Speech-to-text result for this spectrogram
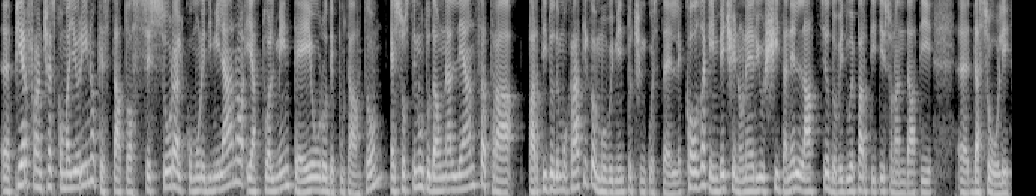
eh, Pier Francesco Maiorino, che è stato assessore al comune di Milano e attualmente è eurodeputato, è sostenuto da un'alleanza tra Partito Democratico e Movimento 5 Stelle, cosa che invece non è riuscita nel Lazio, dove i due partiti sono andati eh, da soli.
